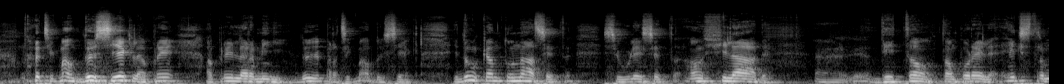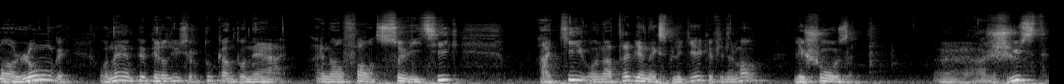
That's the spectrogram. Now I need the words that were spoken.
pratiquement deux siècles après, après l'Arménie, deux, pratiquement deux siècles. Et donc, quand on a cette, si vous voulez, cette enfilade euh, des temps temporels extrêmement longue, on est un peu perdu, surtout quand on est un enfant soviétique à qui on a très bien expliqué que finalement les choses euh, justes,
